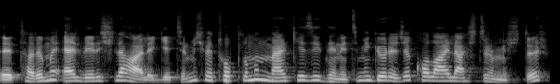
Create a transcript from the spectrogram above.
e, tarımı elverişli hale getirmiş ve toplumun merkezi denetimi görece kolaylaştırmıştır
